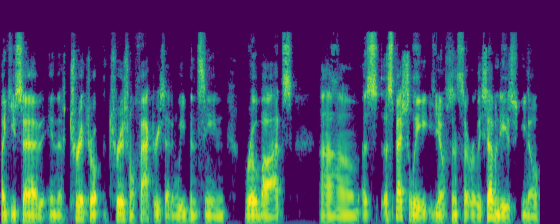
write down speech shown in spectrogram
like you said, in the traditional traditional factory setting, we've been seeing robots, um, especially you know since the early '70s. You know,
